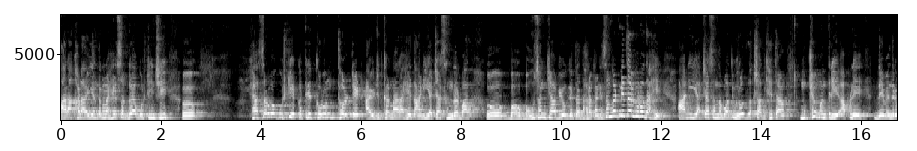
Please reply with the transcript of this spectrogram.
आराखडा यंत्रणा हे सगळ्या गोष्टींची ह्या सर्व गोष्टी एकत्रित करून थर्ड टेट आयोजित करणार आहेत आणि याच्या संदर्भात बहु बहुसंख्य अभियोग्यता धारक आणि संघटनेचा विरोध आहे. आणि याच्या संदर्भात विरोध लक्षात घेता मुख्यमंत्री आपले देवेंद्र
